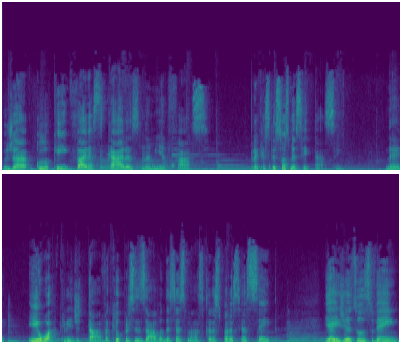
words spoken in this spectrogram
Eu já coloquei várias caras na minha face para que as pessoas me aceitassem, né? Eu acreditava que eu precisava dessas máscaras para ser aceita. E aí Jesus vem,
